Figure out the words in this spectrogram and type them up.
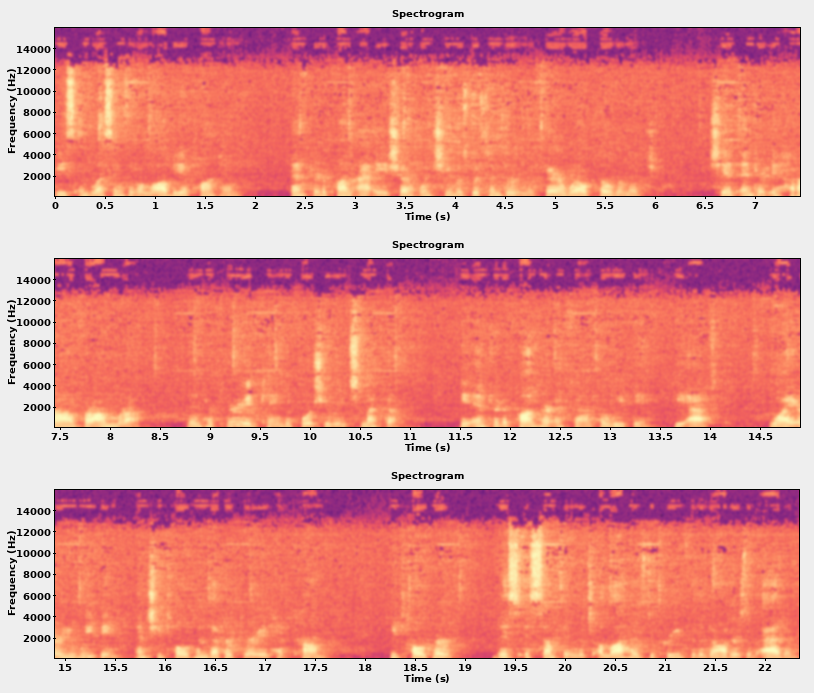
peace and blessings of Allah be upon him, entered upon Aisha when she was with him during the farewell pilgrimage. She had entered Ihram for Umrah. Then her period came before she reached Mecca. He entered upon her and found her weeping. He asked, Why are you weeping? And she told him that her period had come. He told her, This is something which Allah has decreed for the daughters of Adam.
